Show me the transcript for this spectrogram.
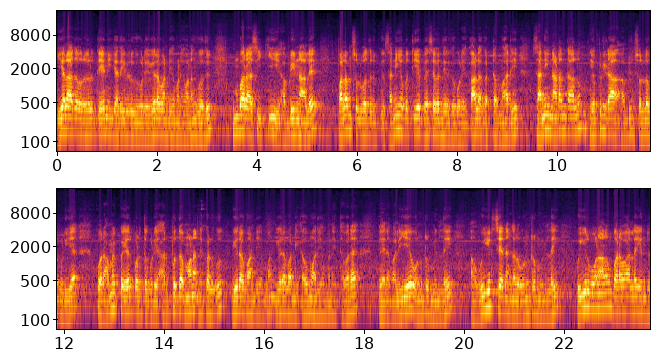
இயலாதவர்கள் தேனிக்கு அருகில் இருக்கக்கூடிய வீரபாண்டி அம்மனை வணங்குவது கும்பராசிக்கு அப்படின்னாலே பலன் சொல்வதற்கு சனியை பற்றியே பேச வேண்டியிருக்கக்கூடிய காலகட்டம் மாறி சனி நடந்தாலும் எப்படிடா அப்படின்னு சொல்லக்கூடிய ஒரு அமைப்பை ஏற்படுத்தக்கூடிய அற்புதமான நிகழ்வு வீரபாண்டி அம்மன் வீரபாண்டி கௌமாரியம்மனை தவிர வேறு வழியே ஒன்றும் இல்லை. உயிர் சேதங்கள் ஒன்றும் இல்லை. உயிர் போனாலும் பரவாயில்ல என்று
